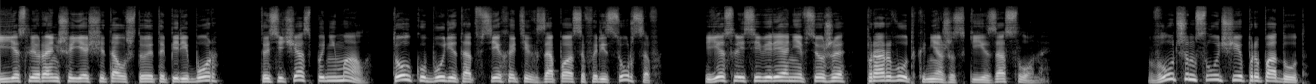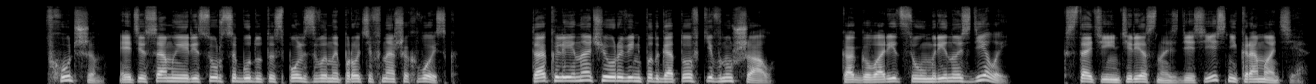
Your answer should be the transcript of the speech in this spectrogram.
если раньше я считал, что это перебор, то сейчас понимал, Толку будет от всех этих запасов и ресурсов, если северяне все же прорвут княжеские заслоны. В лучшем случае пропадут, в худшем эти самые ресурсы будут использованы против наших войск. Так или иначе уровень подготовки внушал. Как говорится, умри, но сделай. Кстати, интересно, здесь есть некромантия?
